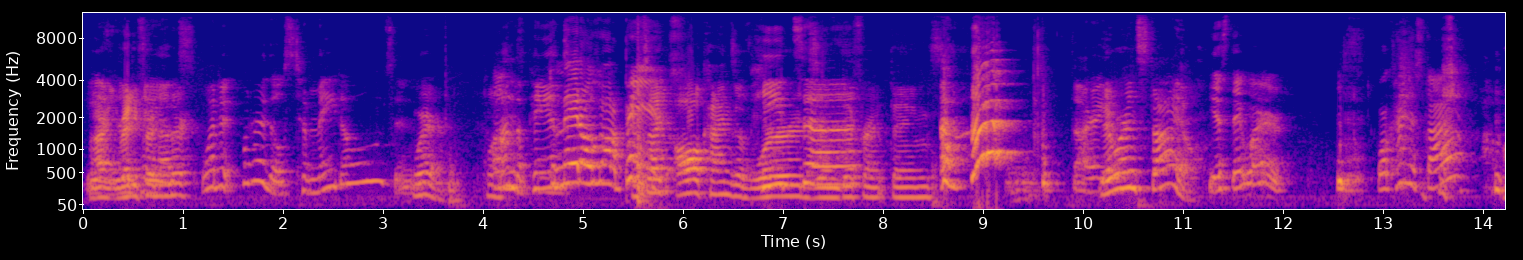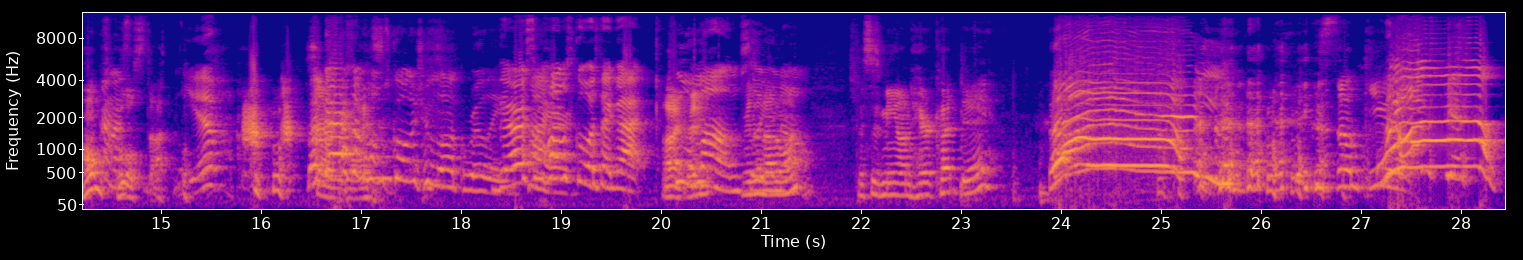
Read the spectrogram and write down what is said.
Yeah, right, you ready the for another? What are, what are those tomatoes and Where? on the pants? Tomatoes on a pan. It's like all kinds of words and different things. Sorry. They were in style. yes, they were. what kind of style? Homeschool style. Yep. But Sorry, there are some guys. homeschoolers who look really. There are some homeschoolers that got All right, cool ready? moms. Here's so another you know. one. This is me on haircut day. Ah! He's so cute. Oh!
